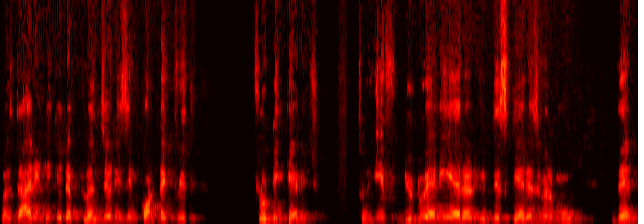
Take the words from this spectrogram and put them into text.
because dial indicator plunger is in contact with floating carriage. So if due to any error, if this carriage will move, then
